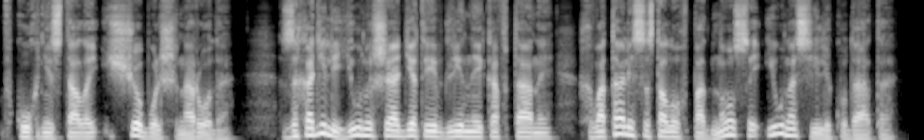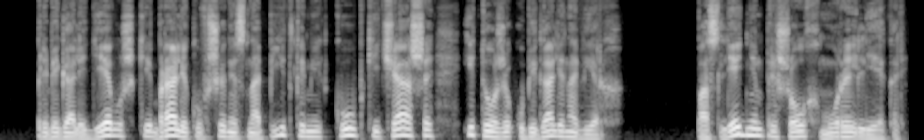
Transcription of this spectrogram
В кухне стало еще больше народа. Заходили юноши, одетые в длинные кафтаны, хватали со столов подносы и уносили куда-то. Прибегали девушки, брали кувшины с напитками, кубки, чаши и тоже убегали наверх. Последним пришел хмурый лекарь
